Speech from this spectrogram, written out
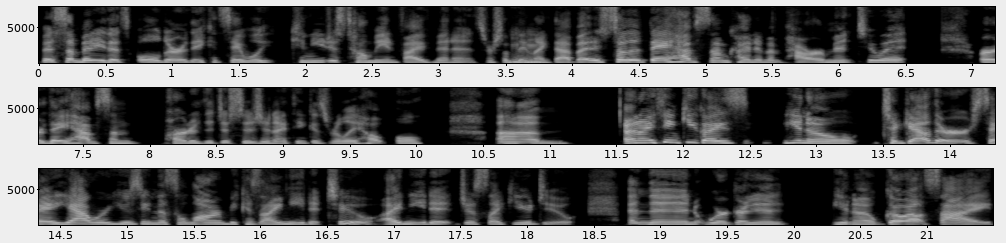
But somebody that's older, they could say, well, can you just tell me in five minutes or something mm-hmm. like that? But it's so that they have some kind of empowerment to it or they have some part of the decision, I think is really helpful. Um, and I think you guys, you know, together say, yeah, we're using this alarm because I need it too. I need it just like you do. And then we're going to you know, go outside.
